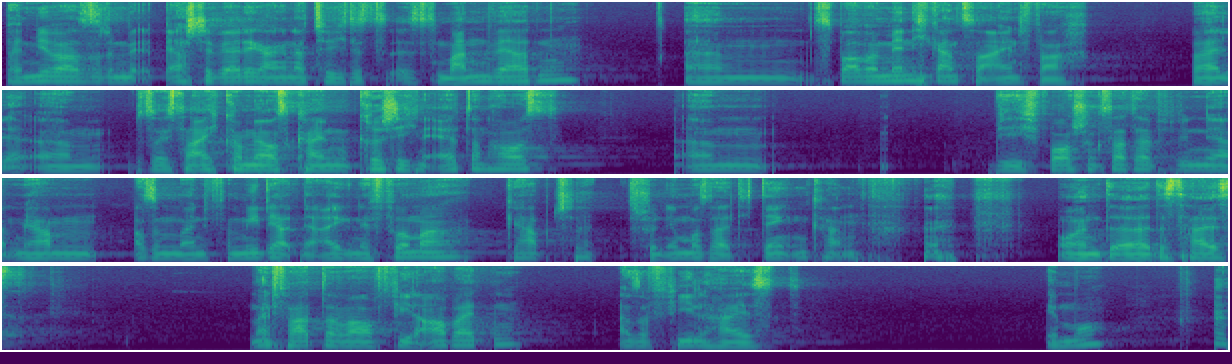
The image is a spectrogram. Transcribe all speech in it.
bei mir war so der erste Werdegang natürlich das, das Mannwerden. Ähm, das war bei mir nicht ganz so einfach, weil, ähm, soll ich sagen, ich komme ja aus keinem christlichen Elternhaus. Ähm, wie ich vorher schon gesagt habe, ja, wir haben, also meine Familie hat eine eigene Firma gehabt, schon immer seit ich denken kann. Und äh, das heißt, mein Vater war auch viel arbeiten, also viel heißt immer.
